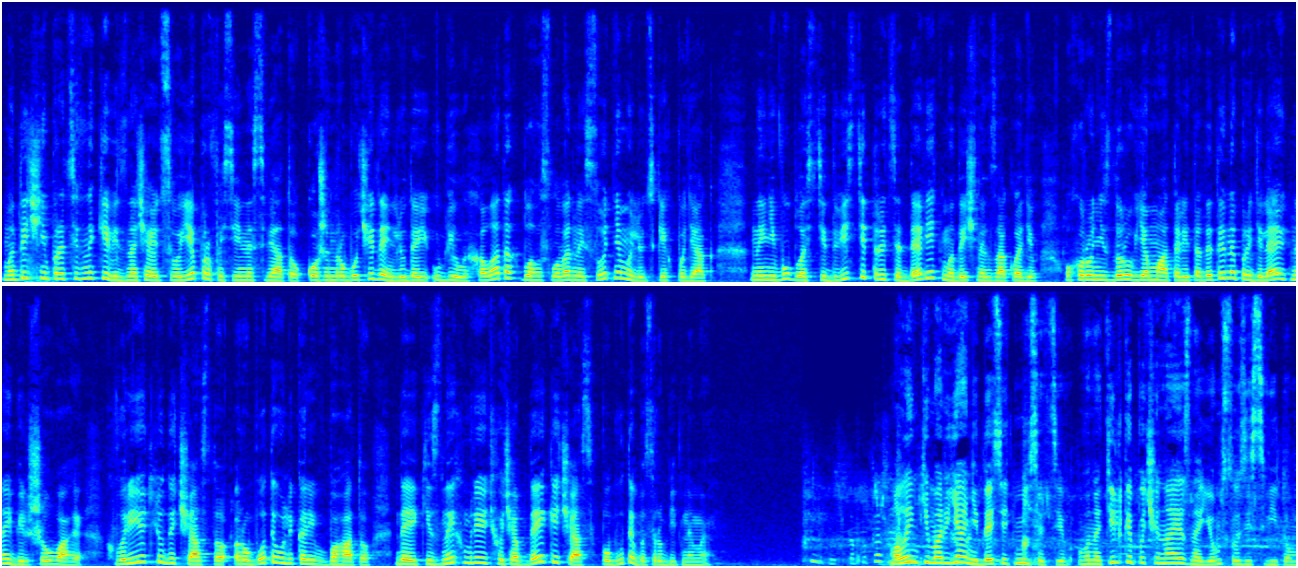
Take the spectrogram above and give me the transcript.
Медичні працівники відзначають своє професійне свято. Кожен робочий день людей у білих халатах благословений сотнями людських подяк. Нині в області 239 медичних закладів. Охороні здоров'я матері та дитини приділяють найбільше уваги. Хворіють люди часто, роботи у лікарів багато. Деякі з них мріють хоча б деякий час побути безробітними. Маленькій Мар'яні 10 місяців. Вона тільки починає знайомство зі світом.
